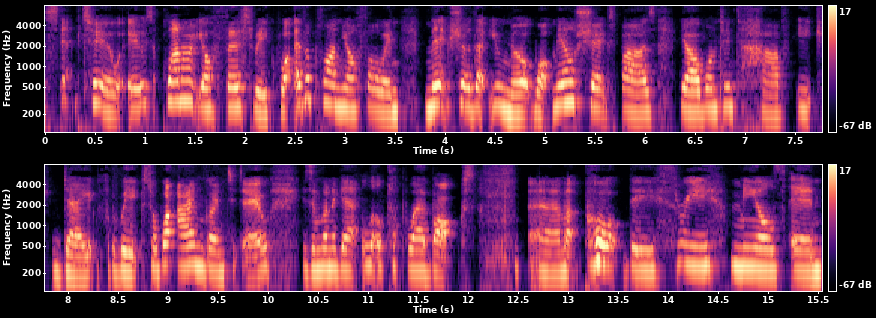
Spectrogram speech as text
step two is plan out your first week. Whatever plan you're following, make sure that you know what meals, shakes, bars you're wanting to have each day for the week. So what I'm going to do is I'm going to get a little Tupperware box, um, put the three meals in,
